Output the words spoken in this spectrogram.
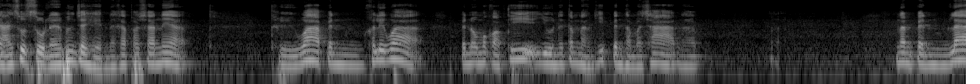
ยายสุด ๆ เลยเพิ่งจะเห็นนะครับ เพราะฉะนั้นเนี่ยถือว่าเป็นเขาเรียกว่าเป็นองค์ประกอบที่อยู่ในตำแหน่งที่เป็นธรรมชาตินะครับ นั่นเป็นแร่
